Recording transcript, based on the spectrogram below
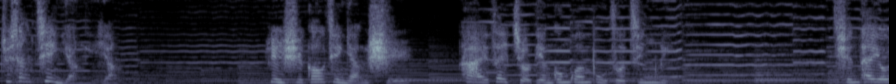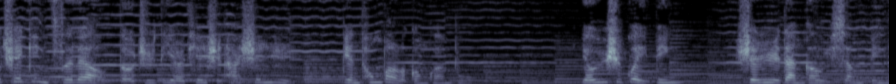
就像剑阳一样。认识高建阳时，他还在酒店公关部做经理。前台由 check in 资料得知第二天是他生日，便通报了公关部。由于是贵宾，生日蛋糕与香槟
